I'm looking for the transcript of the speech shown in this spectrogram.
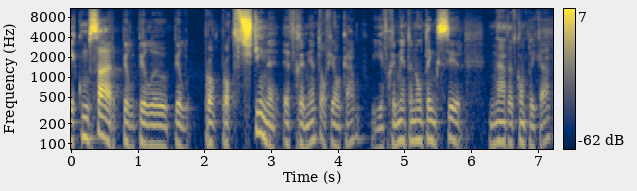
é começar pelo, pelo, pelo, para o que se destina a ferramenta, ao fim e ao cabo, e a ferramenta não tem que ser nada de complicado,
